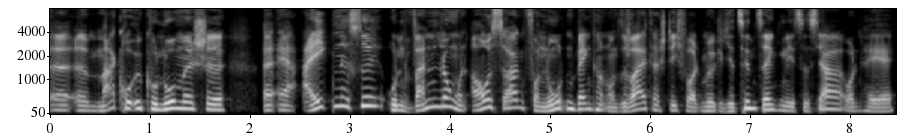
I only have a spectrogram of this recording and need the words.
äh, äh, makroökonomische äh, Ereignisse und Wandlungen und Aussagen von Notenbankern und so weiter, Stichwort mögliche Zinssenken nächstes Jahr und hey,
